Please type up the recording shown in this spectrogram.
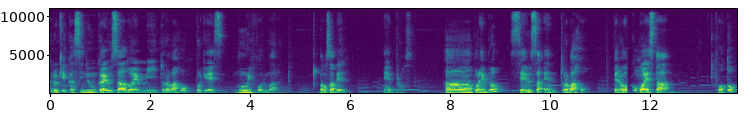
creo que casi nunca he usado en mi trabajo porque es muy formal. Vamos a ver ejemplos. Uh, por ejemplo, se usa en trabajo, pero como esta foto,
